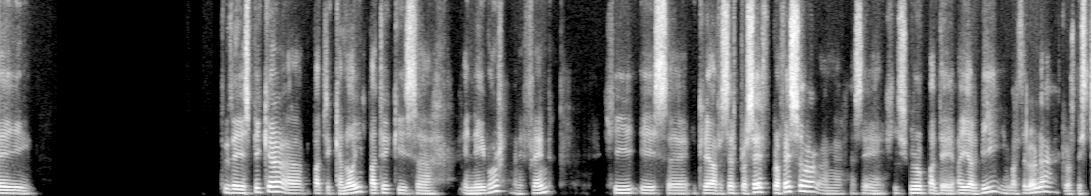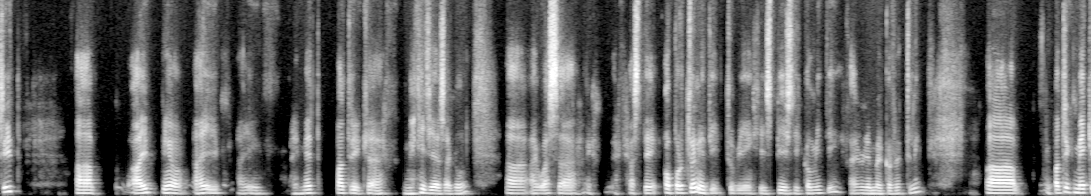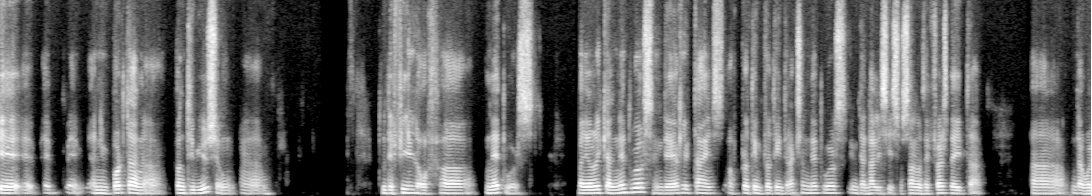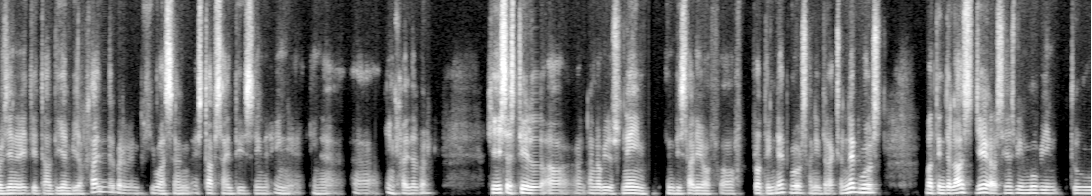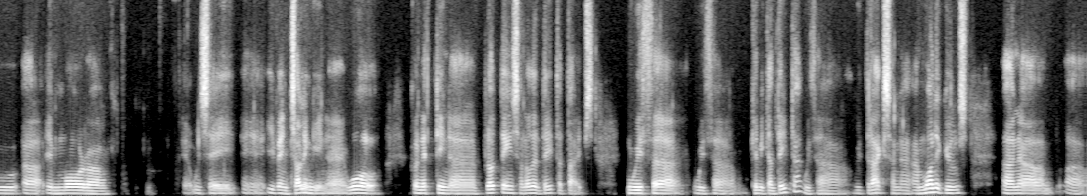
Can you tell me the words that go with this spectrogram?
today today's speaker, uh, Patrick Calloy. Patrick is uh, a neighbor and a friend. He is a CREA research professor and has a, his group at the IRB in Barcelona across the street. Uh, I, you know, I, I, I met Patrick uh, many years ago. Uh, I was uh, has the opportunity to be in his PhD committee, if I remember correctly. Uh, Patrick make a, a, a, an important contribution uh, to the field of uh, networks, biological networks in the early times of protein-protein interaction networks in the analysis of some of the first data uh, that were generated at the EMBL Heidelberg, he was a staff scientist in in in, uh, in Heidelberg. He is still uh, an, an, obvious name in this area of, of protein networks and interaction networks, but in the last years he has been moving to uh, a more, uh, I would say, uh, even challenging wall connecting proteins and other data types with uh, with uh, chemical data, with uh, with drugs and, uh, and molecules, and uh, uh,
